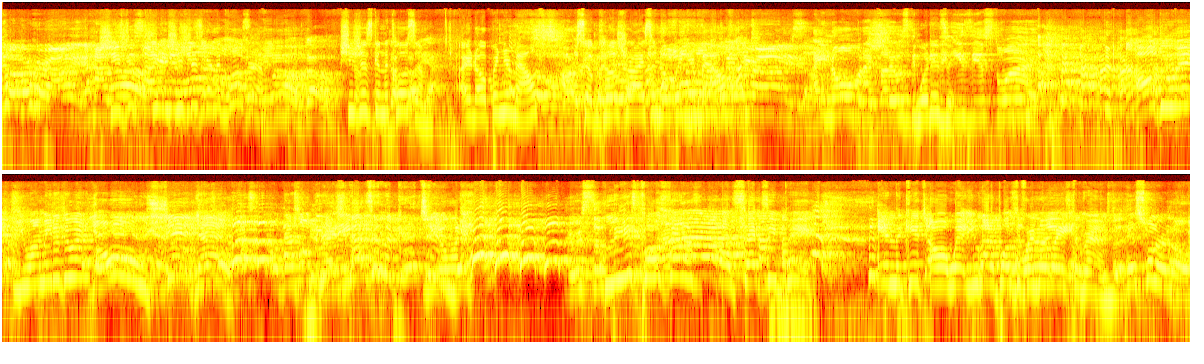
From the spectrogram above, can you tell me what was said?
Cover her eye. She's deciding She's she's just gonna gonna close close them. eyes. Go, go. She's just gonna Go, close go, them yeah. and open your mouth. So close your eyes and open your mouth. I know, but I thought it was gonna What be is the it? easiest one. I'll do it. You want me to do it? oh shit! That's, yeah. that's, that's, Ready? That's in the kitchen. You don't wanna- Lee's a, a ah! sexy pic in the kitchen. Oh wait, you gotta post it Wait, from my wait, wait. Instagram. This one or no?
